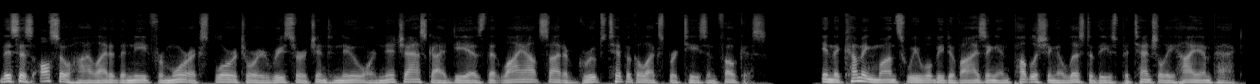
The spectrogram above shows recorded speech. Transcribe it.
This has also highlighted the need for more exploratory research into new or niche ask ideas that lie outside of groups' typical expertise and focus. In the coming months, we will be devising and publishing a list of these potentially high impact,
